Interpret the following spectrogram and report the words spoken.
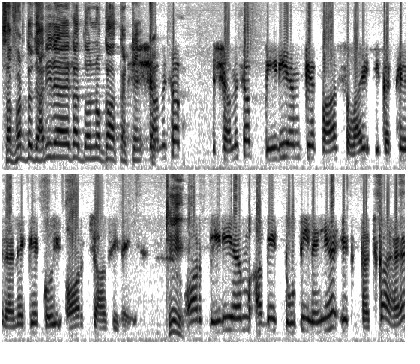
सफ़र तो जारी रहेगा दोनों का इकट्ठे। शामी साहब शामी साहब पीडीएम के पास सवाई इकट्ठे रहने के कोई और चांस ही नहीं है। ठीक। और पीडीएम अभी टूटी नहीं है एक धचका है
